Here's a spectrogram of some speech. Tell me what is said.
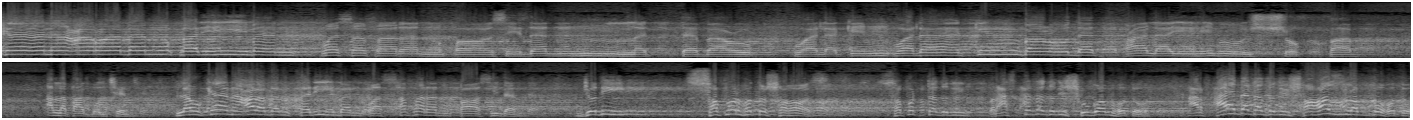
كان عرضا قريبا وسفرا قاصدا لاتبعوا ولكن ولكن আল্লাহ পাক বলছেন আরাদান করিবান সাফারান যদি সফর হতো সহজ, সফরটা যদি, রাস্তাটা যদি সুগম হতো, আর ফায়দাটা যদি সহজলভ্য হতো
